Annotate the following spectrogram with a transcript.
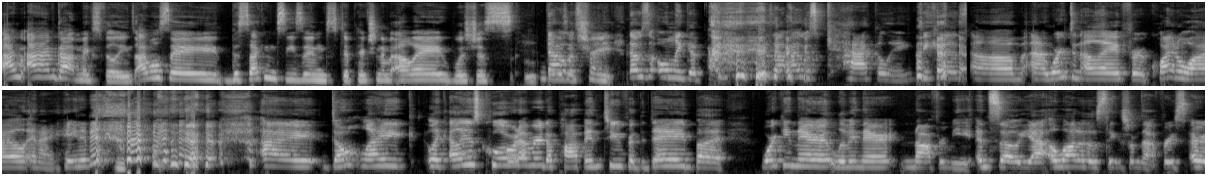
I, I've got mixed feelings. I will say the second season's depiction of LA was just that was, was, a treat. That was the only good part. I, I was cackling because um, I worked in LA for quite a while and I hated it. I don't like like LA is cool or whatever to pop into for the day, but working there, living there, not for me. And so, yeah, a lot of those things from that first or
